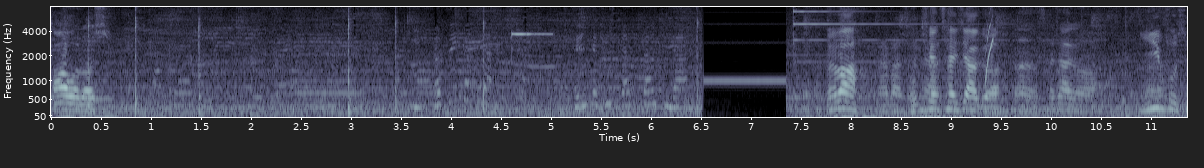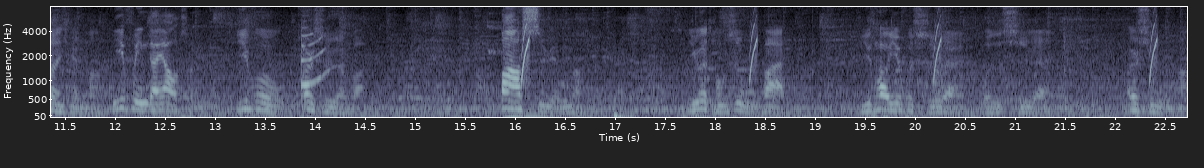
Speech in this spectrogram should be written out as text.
啊，我的是。来吧，来吧，我们先猜价格。嗯，猜价格。衣服算钱吗？衣服应该要算的，衣服二十元吧，八十元吧。一个头是五块，一套衣服十元，我是十元，二十五嘛，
